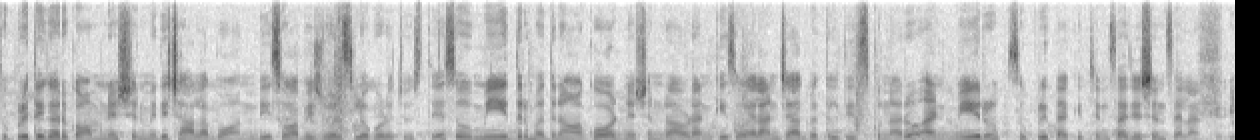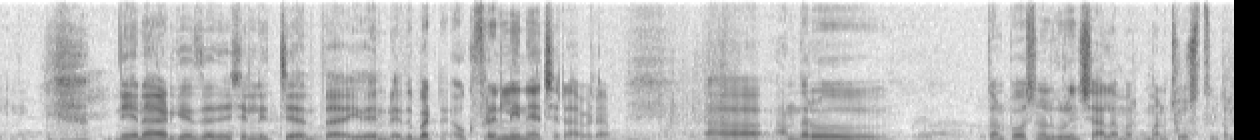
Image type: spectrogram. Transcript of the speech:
సుప్రీత గారి కాంబినేషన్ మీది చాలా బాగుంది. సో ఆ విజువల్స్లో కూడా చూస్తే సో మీ ఇద్దరి మధ్యన ఆ కోఆర్డినేషన్ రావడానికి సో ఎలాంటి జాగ్రత్తలు తీసుకున్నారు? అండ్ మీరు సుప్రీతకి ఇచ్చిన సజెషన్స్ ఎలాంటివి? నేను ఆడికి సజెషన్లు ఇచ్చేంత ఇదేం లేదు. బట్ ఒక ఫ్రెండ్లీ నేచర్ ఆవిడ. అందరూ తన పర్సనల్ గురించి చాలా వరకు మనం చూస్తుంటాం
